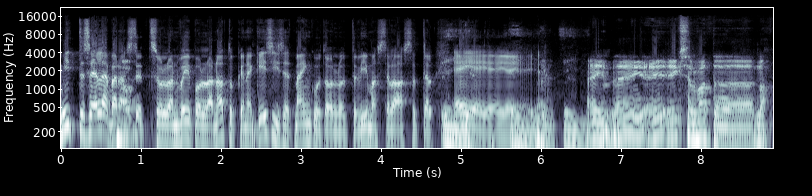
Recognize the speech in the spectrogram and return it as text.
mitte sellepärast no., et sul on võib-olla natukene kesised mängud olnud viimastel aastatel. ei, ei, ei, ei, ei, ei, ei. ei, ei, eks seal vaata noh,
